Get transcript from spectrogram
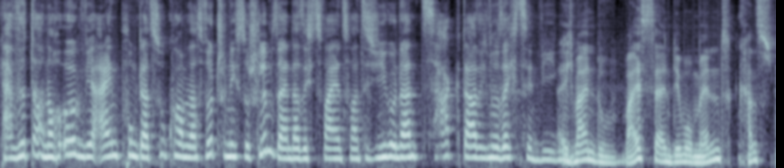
Da wird doch noch irgendwie ein Punkt dazukommen. Das wird schon nicht so schlimm sein, dass ich 22 wiege und dann zack, darf ich nur 16 wiegen. Ich meine, du weißt ja in dem Moment, kannst,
